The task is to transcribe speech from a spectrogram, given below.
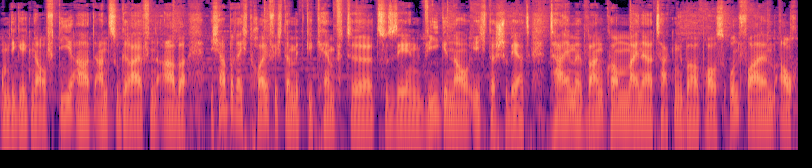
um die Gegner auf die Art anzugreifen. Aber ich habe recht häufig damit gekämpft, äh, zu sehen, wie genau ich das Schwert time, wann kommen meine meine Attacken überhaupt raus und vor allem auch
